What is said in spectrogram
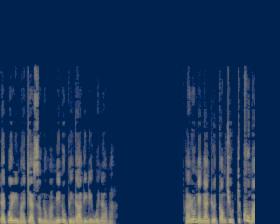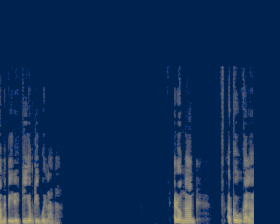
တိုက်ပွဲတွေမှာကြာဆုံးတော့မှမင်းတို့ဘင်္ဂလီတွေဝင်လာမှာငါတို့နိုင်ငံအတွက်ကောင်းကျိုးတစ်ခုမှမပေးတဲ့တရုတ်တွေဝင်လာမှာအဲ့တော့ငါအခုခလာ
